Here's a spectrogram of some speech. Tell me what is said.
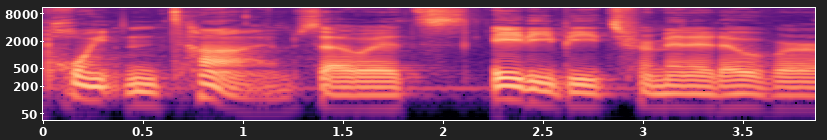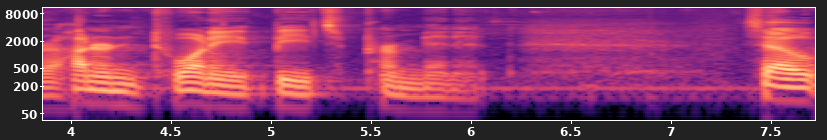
point in time. So it's 80 beats per minute over 120 beats per minute. So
